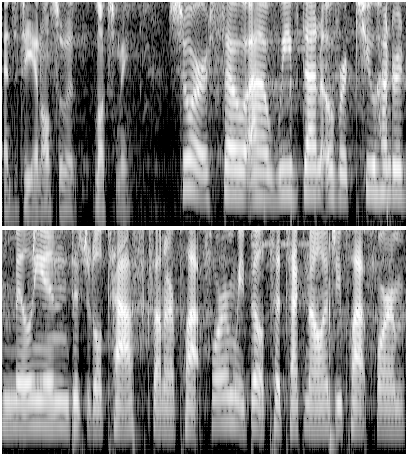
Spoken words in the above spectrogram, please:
entity, and also at Laxmi? Sure. So uh, we've done over 200 million digital tasks on our platform. We built a technology platform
